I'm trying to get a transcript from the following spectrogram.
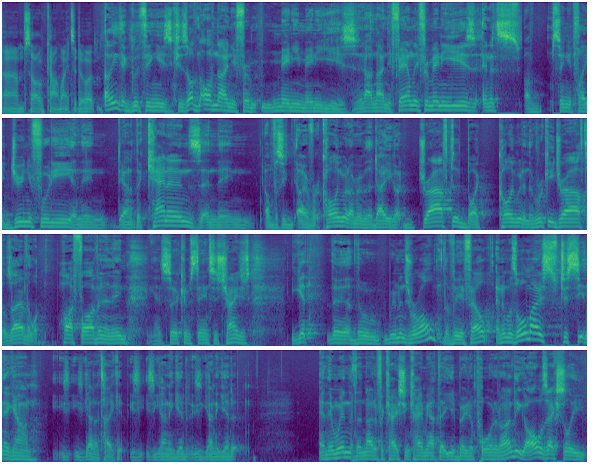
Um, so I can't wait to do it. I think the good thing is because I've, I've known you for many, many years, and I've known your family for many years, and it's I've seen you play junior footy, and then down at the Cannons, and then obviously over at Collingwood. I remember the day you got drafted by Collingwood in the rookie draft. I was over like high fiving, and then you know, circumstances changed. You get the the women's role, the VFL, and it was almost just sitting there going, "He's, he's going to take it. Is he, is he going to get it? Is he going to get it?" And then when the notification came out that you'd been appointed, I don't think I was actually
